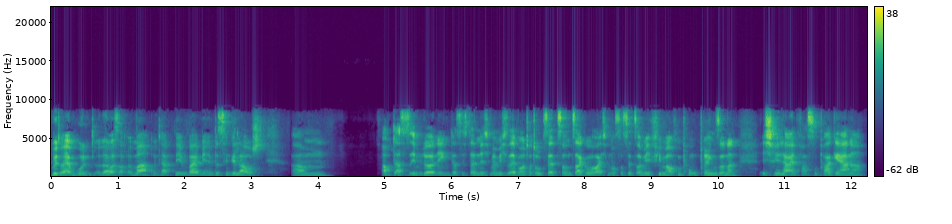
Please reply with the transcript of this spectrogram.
mit eurem Hund oder was auch immer und habt nebenbei mir ein bisschen gelauscht. Ähm, auch das ist eben Learning, dass ich dann nicht mehr mich selber unter Druck setze und sage, oh, ich muss das jetzt irgendwie viel mehr auf den Punkt bringen, sondern ich rede einfach super gerne.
